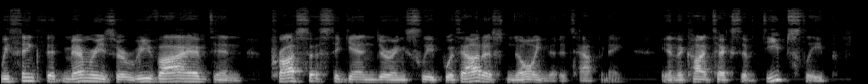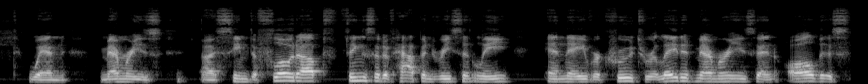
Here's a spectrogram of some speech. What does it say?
we think that memories are revived and processed again during sleep without us knowing that it's happening. In the context of deep sleep, when memories uh, seem to float up, things that have happened recently, and they recruit related memories, and all this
